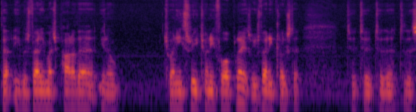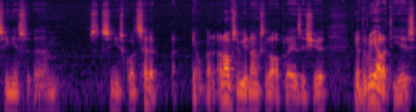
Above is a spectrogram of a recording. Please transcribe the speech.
that he was very much part of the you know 23, 24 players. He was very close to to, to, to the to the senior um, senior squad setup. You know, and, obviously we announced a lot of players this year. You know, the reality is.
